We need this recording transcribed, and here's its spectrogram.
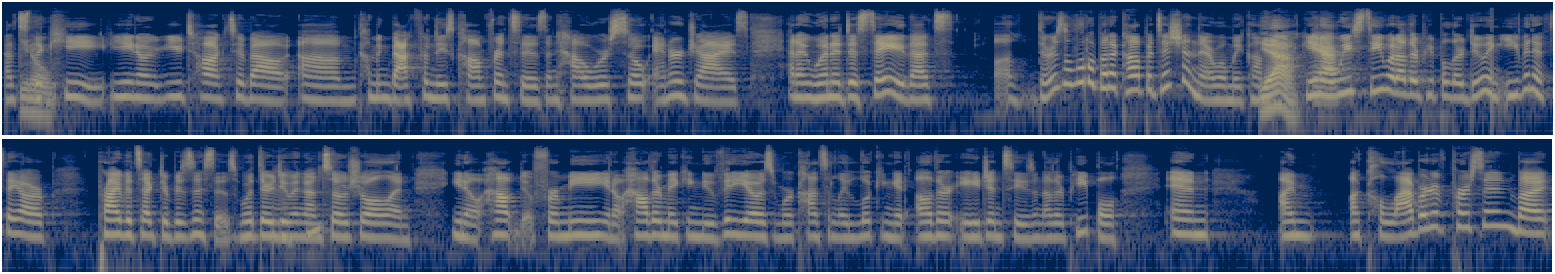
that's you know, the key. You know, you talked about um, coming back from these conferences and how we're so energized, and I wanted to say that's uh, there's a little bit of competition there when we come yeah. back. You yeah. know, we see what other people are doing, even if they are private sector businesses, what they're mm-hmm. doing on social, and you know how for me, you know how they're making new videos, and we're constantly looking at other agencies and other people, and I'm a collaborative person, but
